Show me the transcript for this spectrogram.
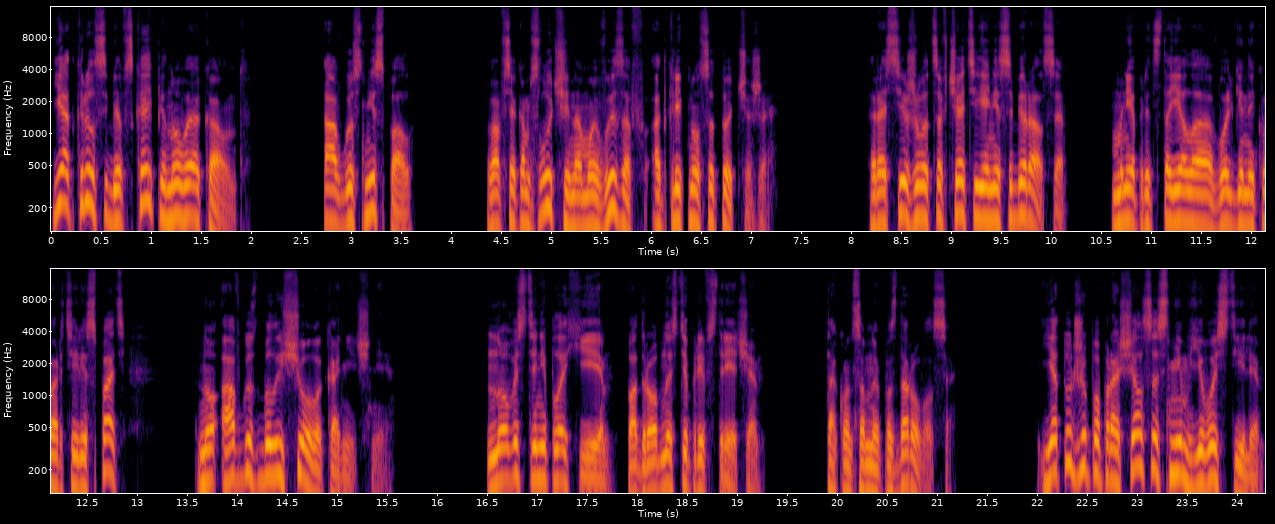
Я открыл себе в скайпе новый аккаунт. Август не спал. Во всяком случае, на мой вызов откликнулся тотчас же. Рассиживаться в чате я не собирался. Мне предстояло в Ольгиной квартире спать, но Август был еще лаконичнее. Новости неплохие, подробности при встрече. Так он со мной поздоровался. Я тут же попрощался с ним в его стиле.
